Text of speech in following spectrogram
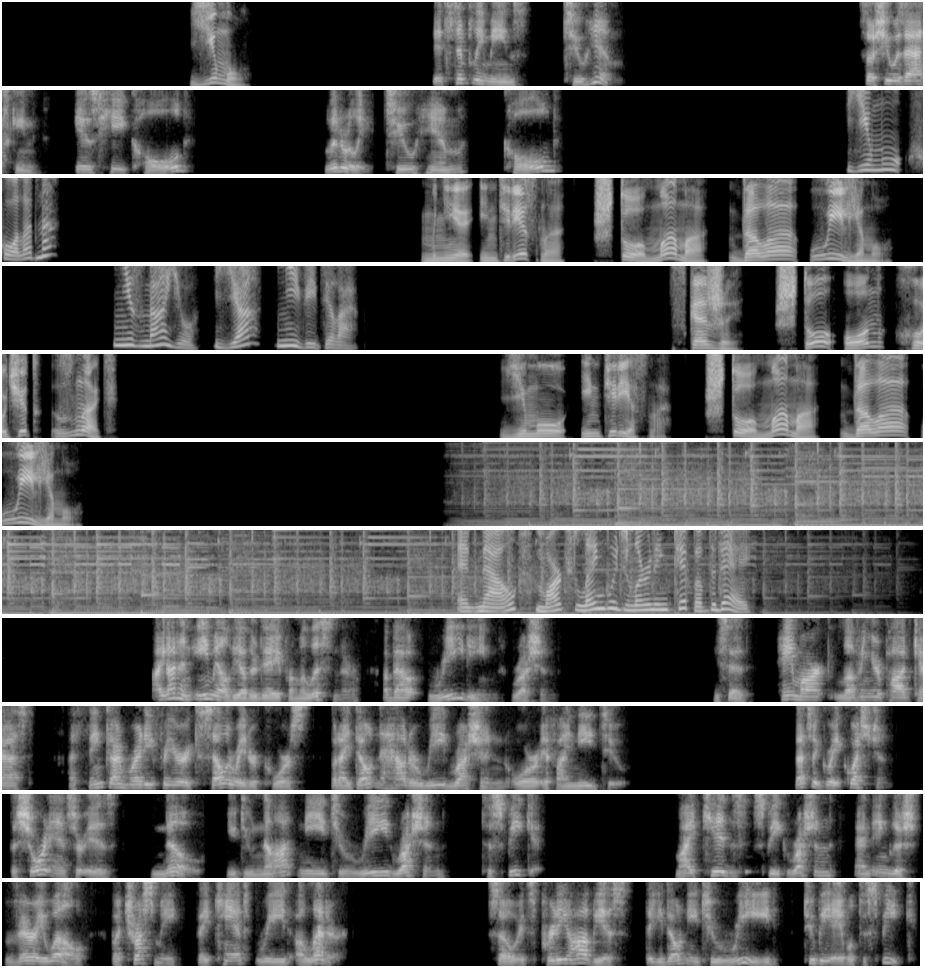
Yumu. It simply means to him. So she was asking, Is he cold? Literally, to him cold? Ему холодно? Мне интересно, что мама дала Уильяму. Не знаю, я не видела. Скажи, что он хочет знать? Ему интересно, что мама дала Уильяму. And now, Mark's language learning tip of the day. I got an email the other day from a listener about reading Russian. He said, Hey, Mark, loving your podcast. I think I'm ready for your accelerator course, but I don't know how to read Russian or if I need to. That's a great question. The short answer is no, you do not need to read Russian to speak it. My kids speak Russian and English very well, but trust me, they can't read a letter. So it's pretty obvious that you don't need to read to be able to speak.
